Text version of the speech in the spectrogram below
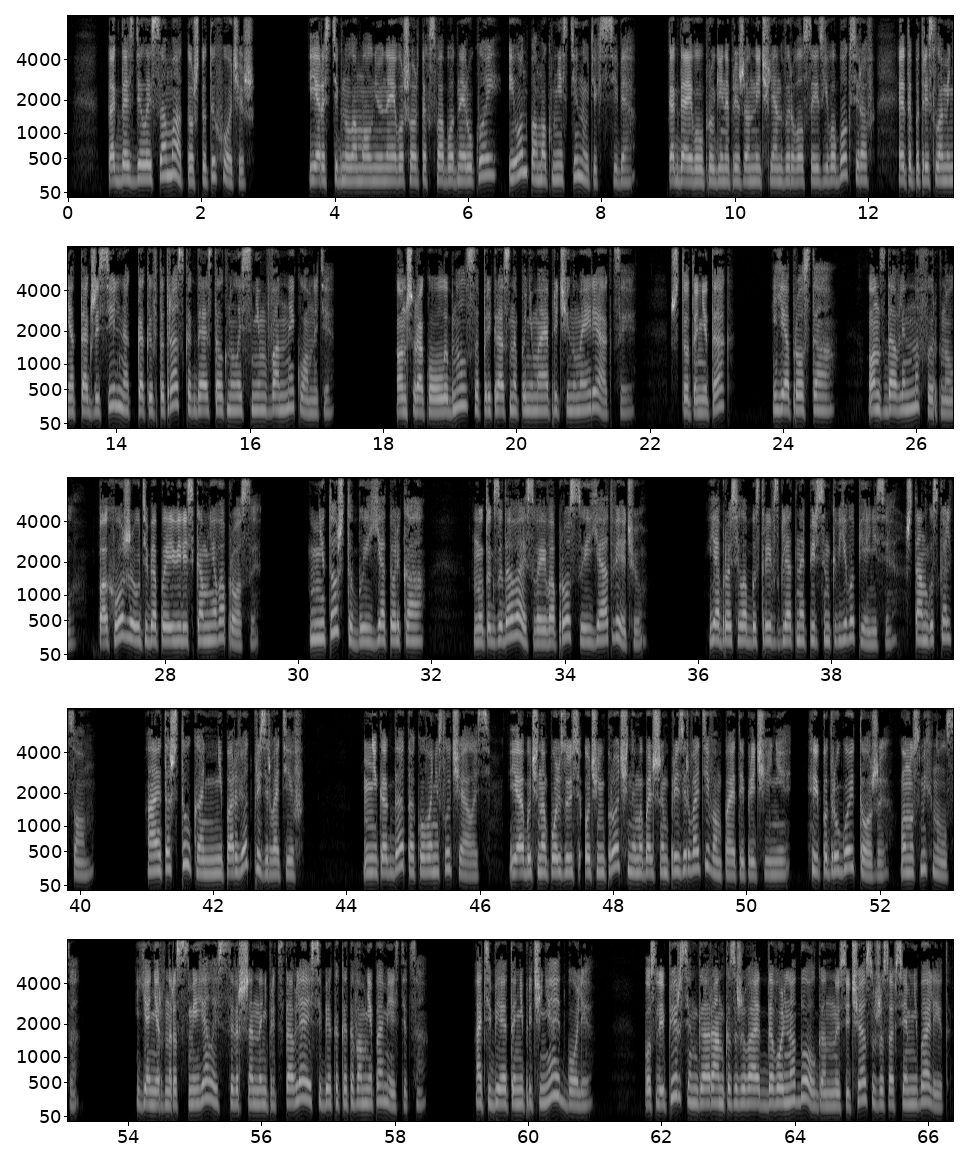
«Тогда сделай сама то, что ты хочешь». Я расстегнула молнию на его шортах свободной рукой, и он помог мне стянуть их с себя. Когда его упругий напряженный член вырвался из его боксеров, это потрясло меня так же сильно, как и в тот раз, когда я столкнулась с ним в ванной комнате. Он широко улыбнулся, прекрасно понимая причину моей реакции. «Что-то не так?» «Я просто...» Он сдавленно фыркнул. «Похоже, у тебя появились ко мне вопросы». «Не то чтобы я только...» «Ну так задавай свои вопросы, и я отвечу». Я бросила быстрый взгляд на пирсинг в его пенисе, штангу с кольцом. «А эта штука не порвет презерватив?» «Никогда такого не случалось. Я обычно пользуюсь очень прочным и большим презервативом по этой причине, и по другой тоже», — он усмехнулся. Я нервно рассмеялась, совершенно не представляя себе, как это во мне поместится. «А тебе это не причиняет боли?» После пирсинга ранка заживает довольно долго, но сейчас уже совсем не болит.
